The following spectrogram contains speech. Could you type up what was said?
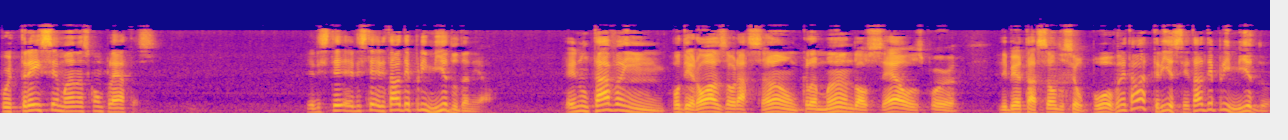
por três semanas completas. Ele estava deprimido, Daniel. Ele não estava em poderosa oração, clamando aos céus por libertação do seu povo. Ele estava triste, ele estava deprimido.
